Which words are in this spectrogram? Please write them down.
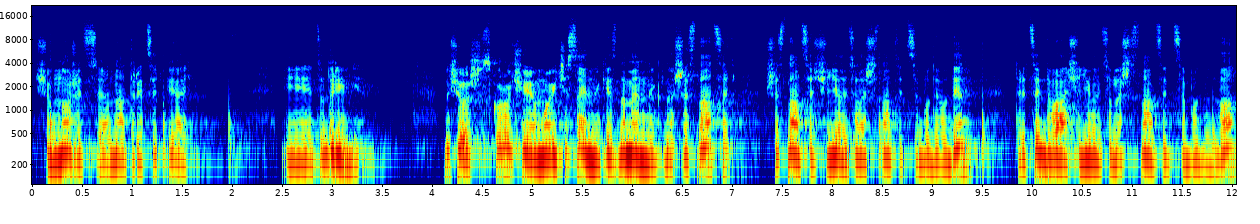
що множиться на 35. І це дорівнює. Ну що ж, скорочуємо і чисельник і знаменник на 16. 16, що ділиться на 16, це буде 1. 32, що ділиться на 16, це буде 2.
